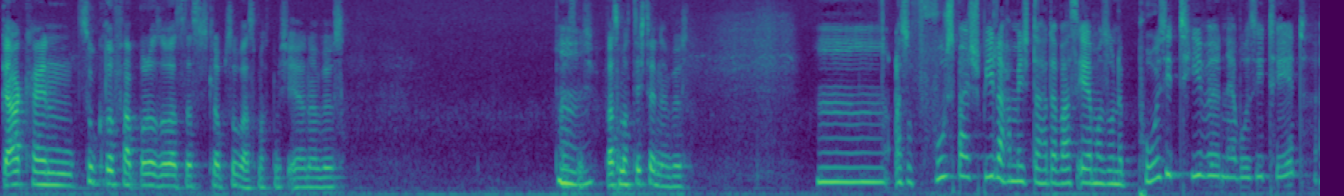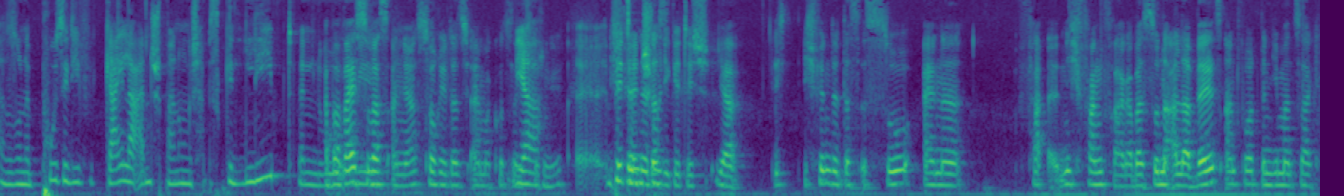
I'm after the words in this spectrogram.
gar keinen Zugriff habe oder sowas, das, ich glaube, sowas macht mich eher nervös. Weiß nicht. Was macht dich denn nervös? Also Fußballspiele haben mich, da, da war es eher immer so eine positive Nervosität, also so eine positive, geile Anspannung. Ich habe es geliebt, wenn du. Aber weißt du was, Anja? Sorry, dass ich einmal kurz Ja, dazwischen gehe. äh, Ich bitte finde, entschuldige das, dich. Ja, ich, ich finde, das ist so eine, nicht Fangfrage, aber es ist so eine Allerweltsantwort, wenn jemand sagt,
